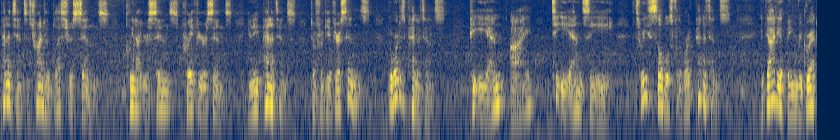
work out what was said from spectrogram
Penitence is trying to bless your sins, clean out your sins, pray for your sins. You need penitence to forgive your sins. The word is penitence. P E N I T E N C E. Three syllables for the word penitence. The idea of being regret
